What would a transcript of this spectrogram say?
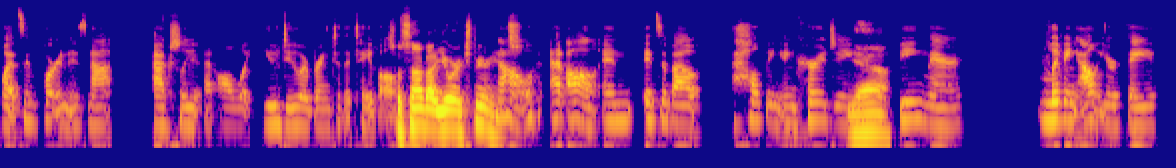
what's important is not actually at all what you do or bring to the table. So it's not about your experience. No, at all. And it's about helping, encouraging, yeah. being there, living out your faith,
